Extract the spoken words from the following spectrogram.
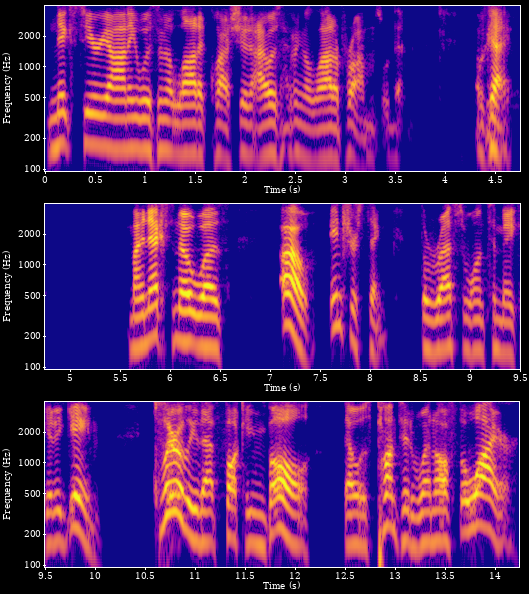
Nick Sirianni was in a lot of question. I was having a lot of problems with him. Okay. My next note was, oh, interesting. The refs want to make it a game. Clearly, that fucking ball that was punted went off the wire.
